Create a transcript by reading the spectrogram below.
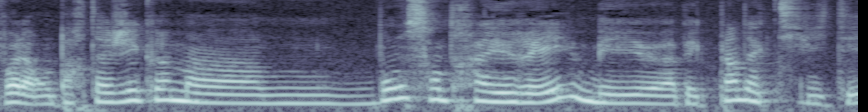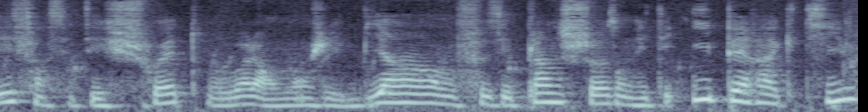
voilà, on partageait comme un bon centre aéré, mais euh, avec plein d'activités. Enfin, c'était chouette. On, voilà, on mangeait bien, on faisait plein de choses, on était hyper actifs.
